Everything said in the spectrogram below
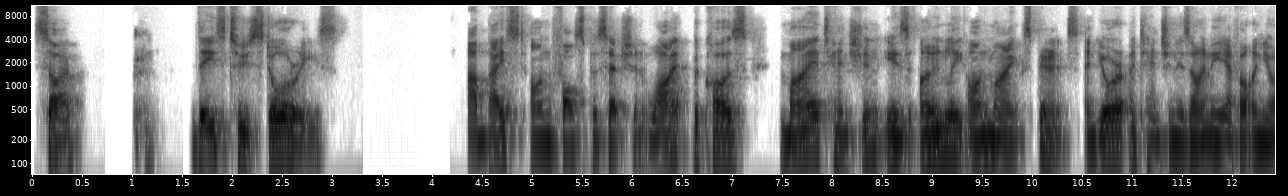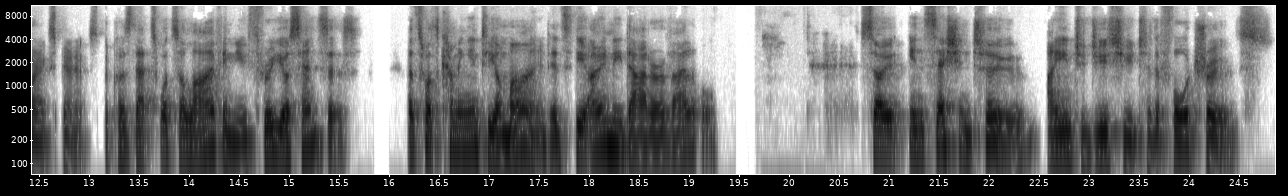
So, these two stories are based on false perception. Why? Because my attention is only on my experience, and your attention is only ever on your experience because that's what's alive in you through your senses. That's what's coming into your mind. It's the only data available. So in session two, I introduce you to the four truths.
